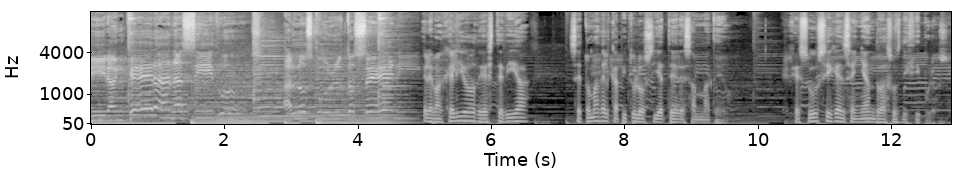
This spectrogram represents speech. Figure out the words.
Dirán que eran nacidos a los cultos en... El Evangelio de este día se toma del capítulo 7 de San Mateo. Jesús sigue enseñando a sus discípulos.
